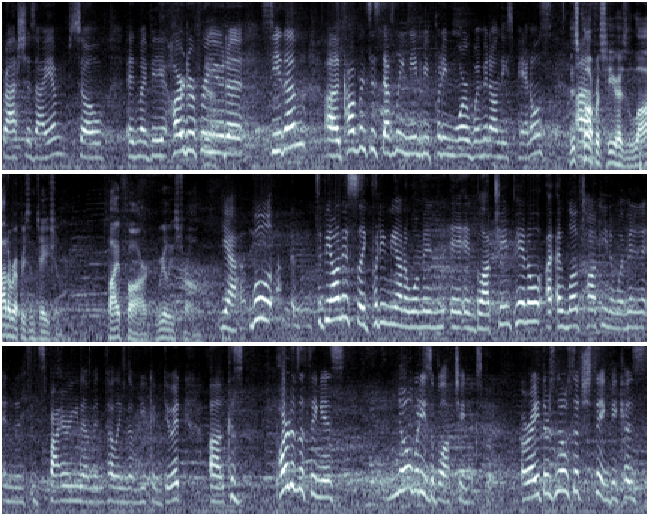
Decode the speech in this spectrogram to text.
brash as I am. So it might be harder for Yeah. you to see them. Uh, conferences definitely need to be putting more women on these panels. this Um, conference here has a lot of representation, by far, really strong. Yeah, well, to be honest, like putting me on a woman in, in blockchain panel, I, I love talking to women and inspiring them and telling them you can do it. Because part of the thing is, nobody's a blockchain expert. All right, there's no such thing because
